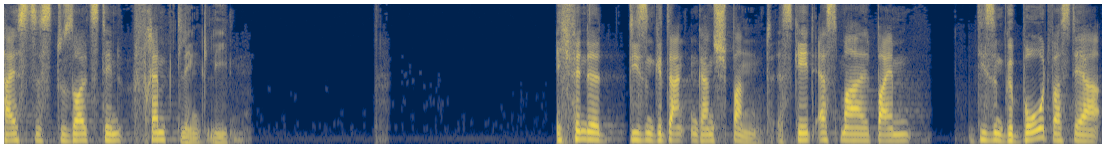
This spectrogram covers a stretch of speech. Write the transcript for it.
heißt es, du sollst den Fremdling lieben. Ich finde diesen Gedanken ganz spannend. Es geht erstmal beim diesem Gebot, was der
